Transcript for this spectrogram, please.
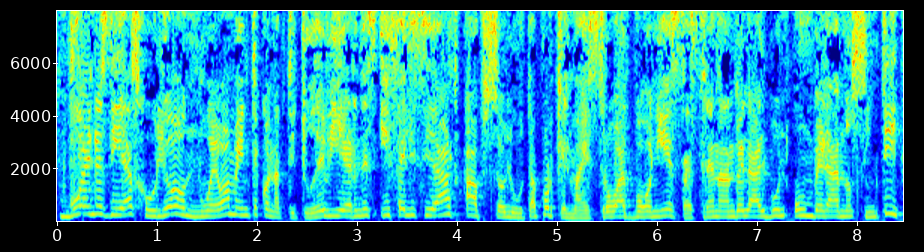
Buenos días, Julio. Nuevamente con actitud de viernes y felicidad absoluta porque el maestro Bad Bunny está estrenando el álbum Un Verano Sin Ti.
